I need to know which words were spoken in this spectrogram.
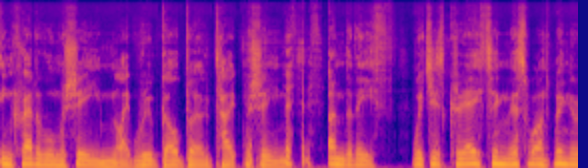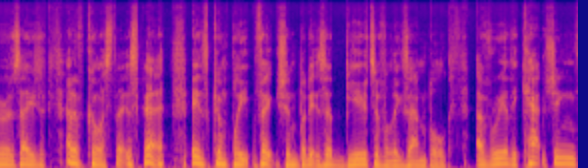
incredible machine, like Rube Goldberg type machine underneath. Which is creating this one finger and of course, that's it's complete fiction, but it's a beautiful example of really catching.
